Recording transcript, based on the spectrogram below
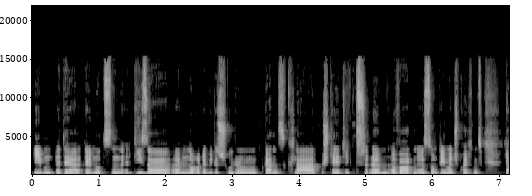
eben der, der Nutzen dieser ähm, Neurodermitis-Schulung ganz klar bestätigt ähm, worden ist und dementsprechend, ja,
